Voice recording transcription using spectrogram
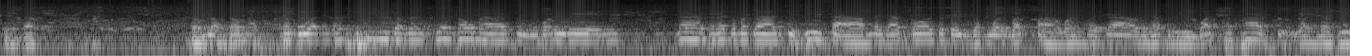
เชิญครับ สำหรับขบวนนะครับที่กำลังเคลื่อนเข้ามาสู่บริเวณ หน้าคณะกรรมการจุดที่ 3 นะครับ ก็จะเป็นขบวนวัดป่าวันพระเจ้านะครับ หรือวัดพระธาตุสุวรรณภู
